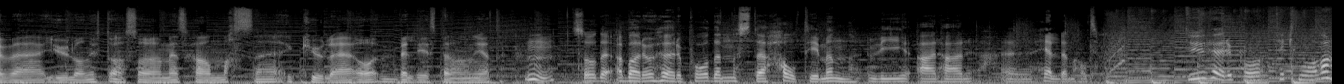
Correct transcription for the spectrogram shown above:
over jul og nyttår, så vi skal ha masse kule og veldig spennende nyheter. Mm, så det er bare å høre på den neste halvtimen. Vi er her hele denne halvtimen. Du hører på Teknova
